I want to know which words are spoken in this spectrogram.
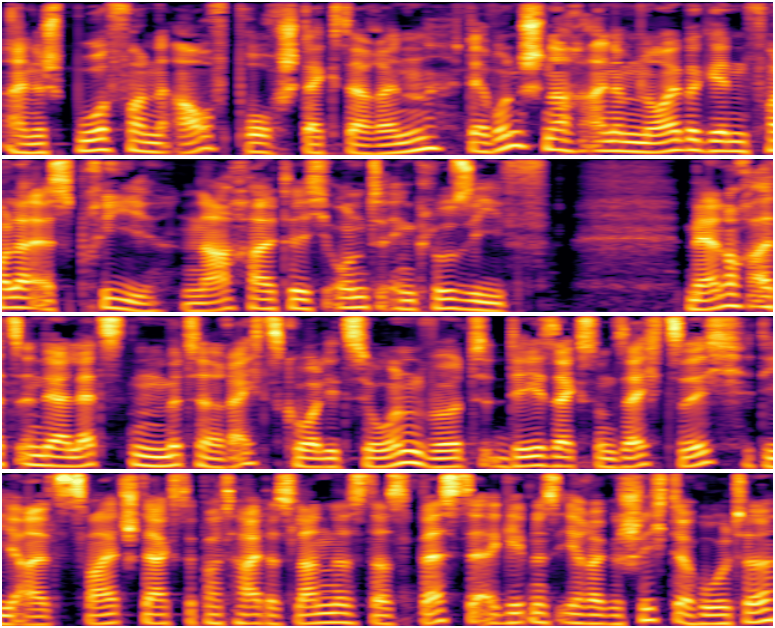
Eine Spur von Aufbruch steckt darin, der Wunsch nach einem Neubeginn voller Esprit, nachhaltig und inklusiv. Mehr noch als in der letzten Mitte-Rechts-Koalition wird D66, die als zweitstärkste Partei des Landes das beste Ergebnis ihrer Geschichte holte,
